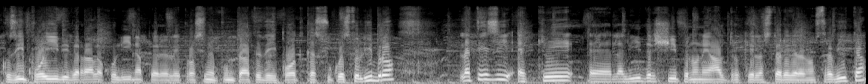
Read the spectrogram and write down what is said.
Così poi vi verrà la colina per le prossime puntate dei podcast su questo libro. La tesi è che eh, la leadership non è altro che la storia della nostra vita,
